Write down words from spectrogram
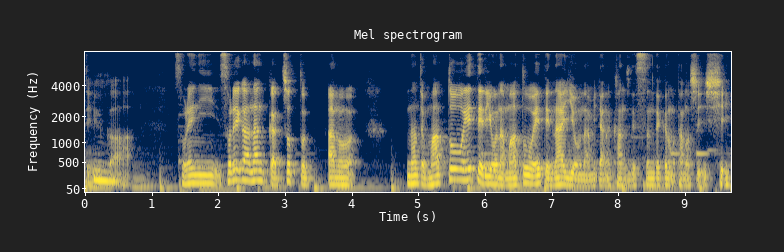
ていうか、それにそれがなんかちょっとあのなんていうか的を得てるような的を得てないようなみたいな感じで進んでいくのも楽しいし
